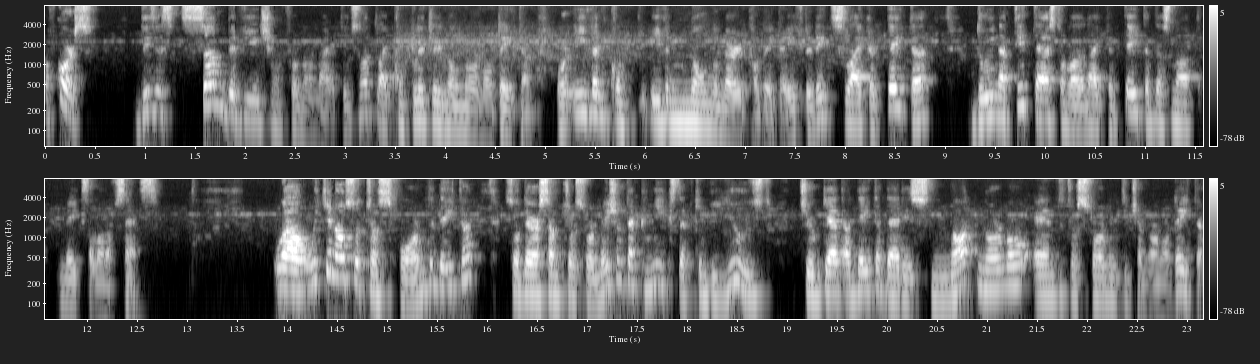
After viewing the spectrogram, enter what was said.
Of course, this is some deviation from normality. It's not like completely no normal data or even even no numerical data. If the data is Likert data, doing a t-test on Likert data does not makes a lot of sense. Well, we can also transform the data. So there are some transformation techniques that can be used to get a data that is not normal and transform it into normal data.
